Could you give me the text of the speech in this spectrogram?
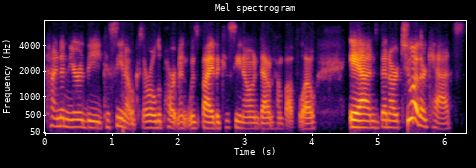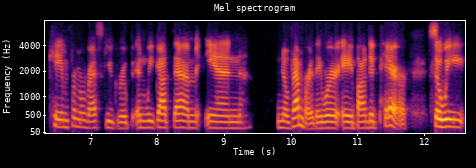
kind of near the casino because our old apartment was by the casino in downtown Buffalo. And then our two other cats came from a rescue group, and we got them in November. They were a bonded pair. So we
